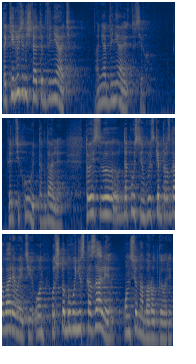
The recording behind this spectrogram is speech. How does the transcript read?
Такие люди начинают обвинять. Они обвиняют всех, критикуют и так далее. То есть, э, допустим, вы с кем-то разговариваете, он, вот что бы вы ни сказали, он все наоборот говорит.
